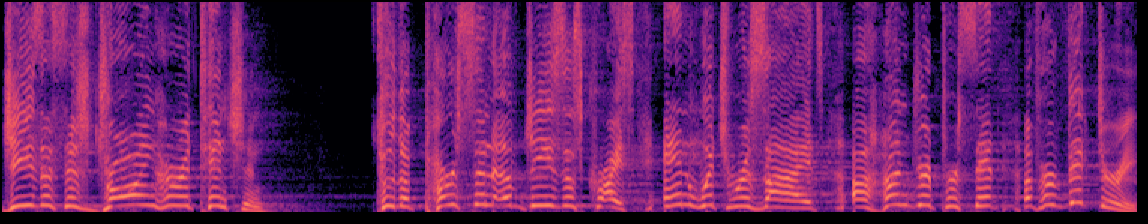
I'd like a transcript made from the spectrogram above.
Jesus is drawing her attention to the person of Jesus Christ, in which resides a hundred percent of her victory.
